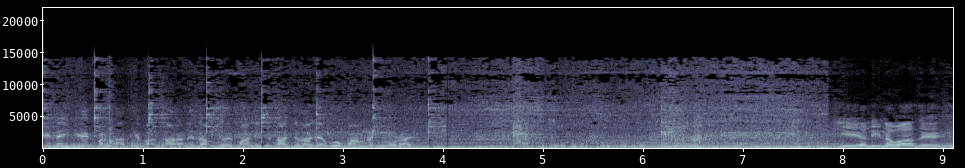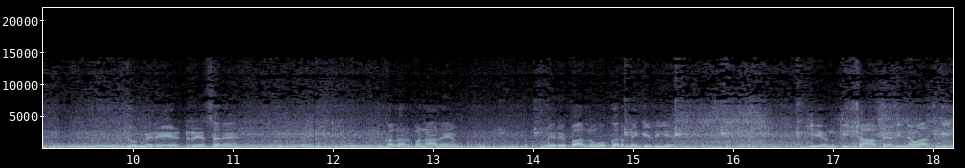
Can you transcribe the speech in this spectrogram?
ये नहीं कि एक बरसात के बाद सारा निज़ाम जो है पानी के साथ चला जाए वो काम नहीं हो रहा है। ये अली नवाज़ है, जो मेरे हेयर ड्रेसर हैं। कलर बना रहे हैं मेरे बालों को करने के लिए। ये उनकी शॉप है अली नवाज़ की।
